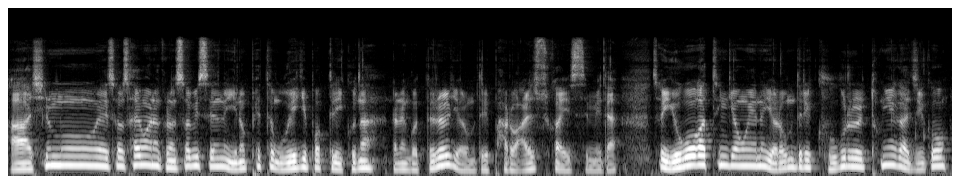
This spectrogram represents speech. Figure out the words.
아 실무에서 사용하는 그런 서비스에는 이런 패턴 우회 기법들이 있구나 라는 것들을 여러분들이 바로 알 수가 있습니다 그래서 이거 같은 경우에는 여러분들이 구글을 통해 가지고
